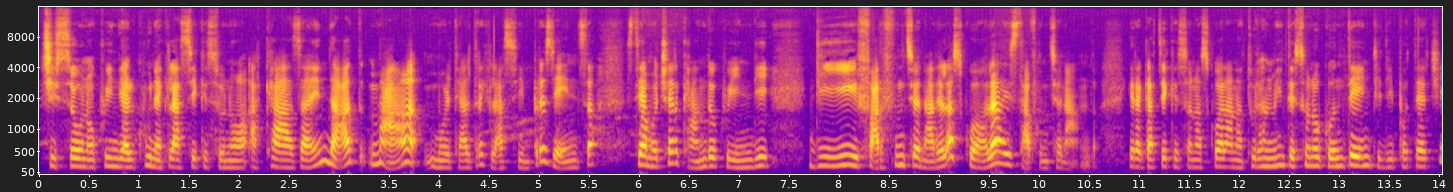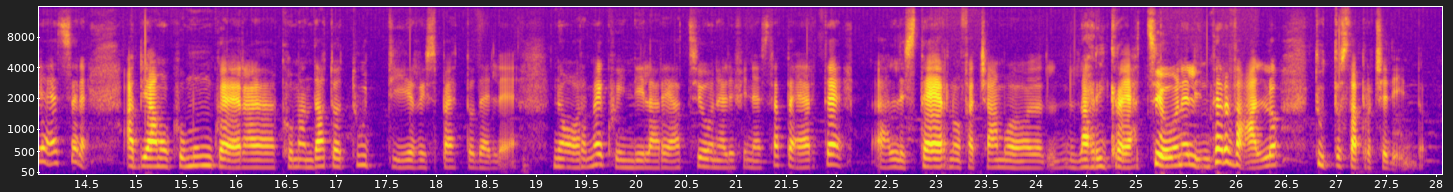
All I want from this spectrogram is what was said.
ci sono quindi alcune classi che sono a casa in DAD, ma molte altre classi in presenza. Stiamo cercando quindi di far funzionare la scuola e sta funzionando. I ragazzi che sono a scuola naturalmente sono contenti di poterci essere. Abbiamo comunque raccomandato a tutti il rispetto delle norme, quindi la reazione alle finestre aperte all'esterno facciamo la ricreazione, l'intervallo, tutto sta procedendo.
